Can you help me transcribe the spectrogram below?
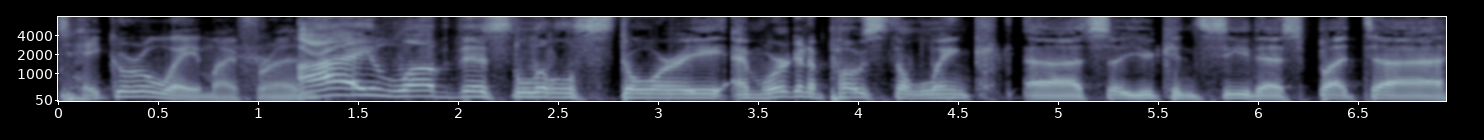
take her away, my friend. I love this little story, and we're going to post the link uh, so you can see this. But uh,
